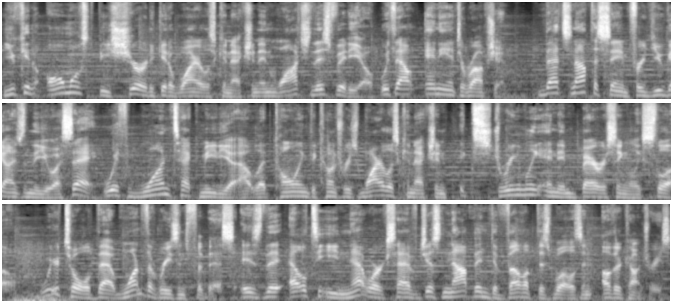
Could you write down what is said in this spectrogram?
you can almost be sure to get a wireless connection and watch this video without any interruption. That's not the same for you guys in the USA, with one tech media outlet calling the country's wireless connection extremely and embarrassingly slow. We're told that one of the reasons for this is that LTE networks have just not been developed as well as in other countries,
